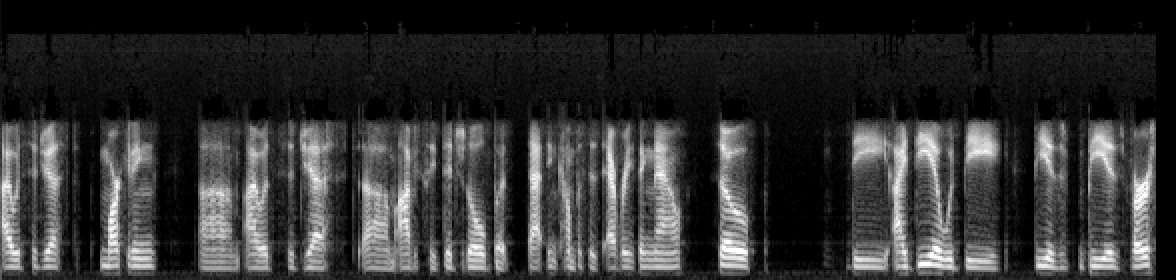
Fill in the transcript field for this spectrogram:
I would suggest marketing. Um, I would suggest um, obviously digital, but that encompasses everything now. So the idea would be be as be as versed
